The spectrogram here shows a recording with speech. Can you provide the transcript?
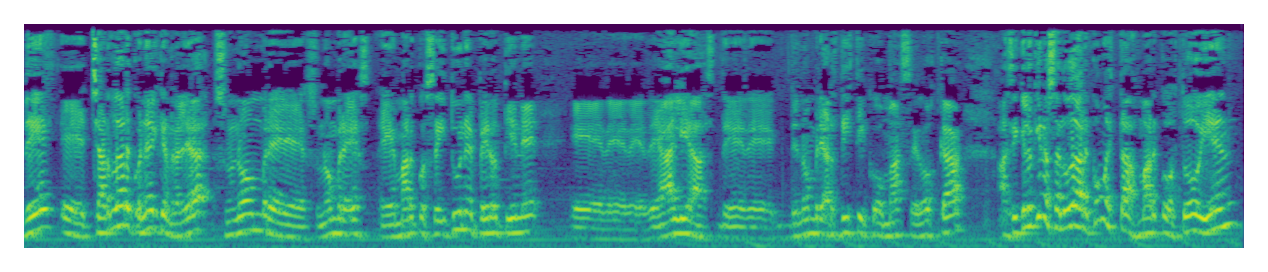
de eh, charlar con él, que en realidad su nombre, su nombre es Marco Seitune, pero tiene de, alias, de, nombre artístico Mase 2K. Así que lo quiero saludar. ¿Cómo estás, Marcos? ¿Todo bien?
